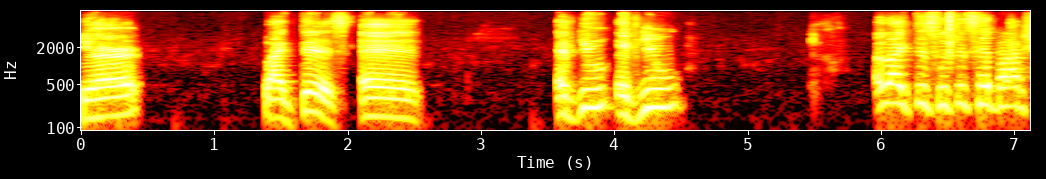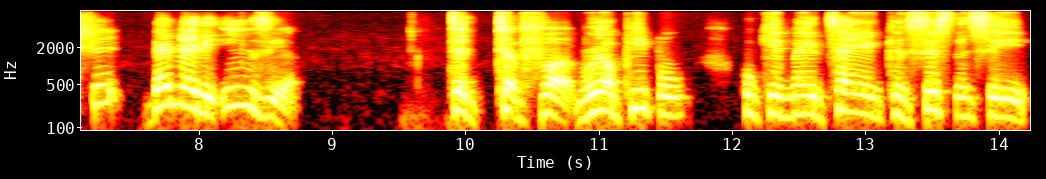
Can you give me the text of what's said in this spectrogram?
You heard? Like this. And if you if you like this with this hip hop shit, they made it easier to, to for real people who can maintain consistency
